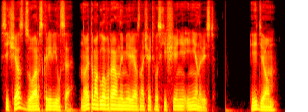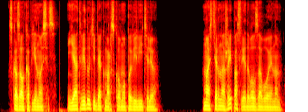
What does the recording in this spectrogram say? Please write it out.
Сейчас Дзуар скривился, но это могло в равной мере означать восхищение и ненависть. «Идем», — сказал копьеносец. «Я отведу тебя к морскому повелителю». Мастер ножей последовал за воином.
